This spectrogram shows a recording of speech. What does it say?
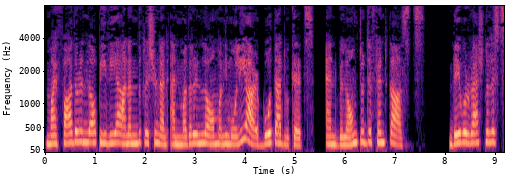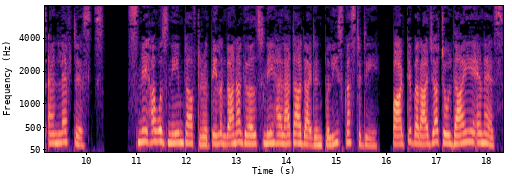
My father-in-law P.V. Anand Krishnan and mother-in-law Manimoli are both advocates, and belonged to different castes. They were rationalists and leftists. Sneha was named after a Telangana girl Sneha Latha died in police custody, Parthiba Raja told IANS.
